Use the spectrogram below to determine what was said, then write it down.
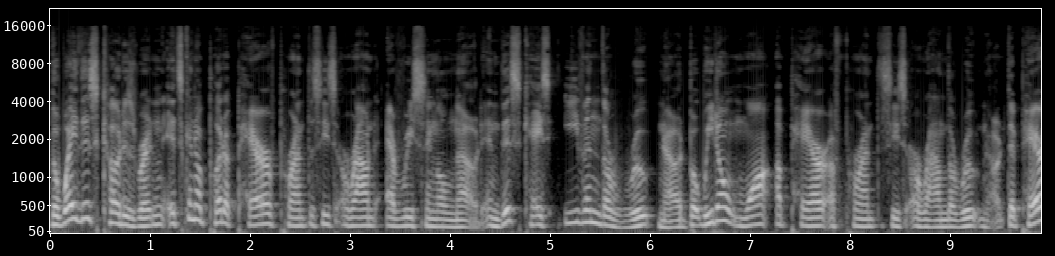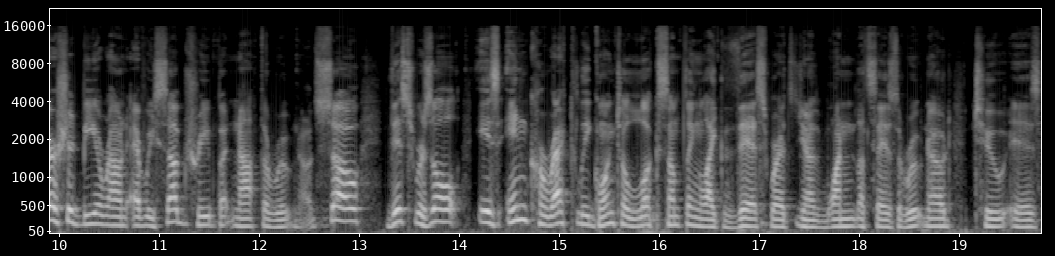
The way this code is written, it's gonna put a pair of parentheses around every single node. In this case, even the root node, but we don't want a pair of parentheses around the root node. The pair should be around every subtree, but not the root node. So this result is incorrectly going to look something like this, where it's, you know, one, let's say is the root node, two is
